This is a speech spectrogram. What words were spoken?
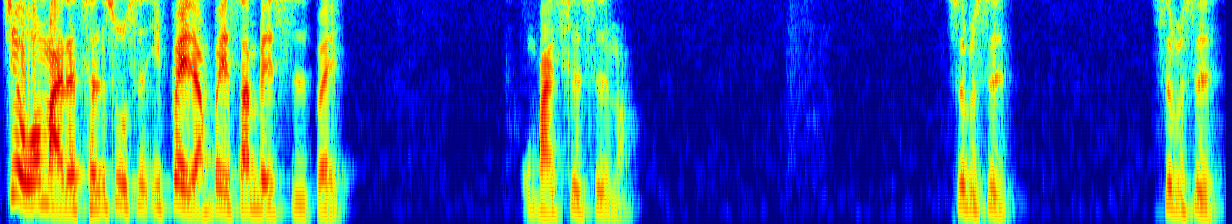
就我买的层数是一倍、两倍、三倍、四倍，我买四次嘛，是不是？是不是？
